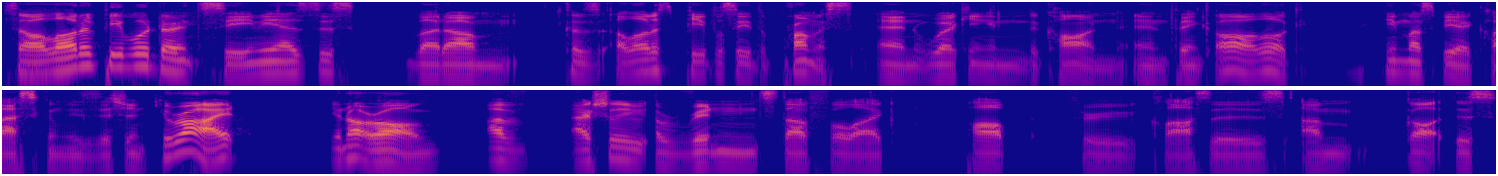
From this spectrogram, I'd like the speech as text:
So a lot of people don't see me as this, but um, because a lot of people see the promise and working in the con and think, oh look, he must be a classical musician. You're right. You're not wrong. I've actually written stuff for like pop through classes. Um, got this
